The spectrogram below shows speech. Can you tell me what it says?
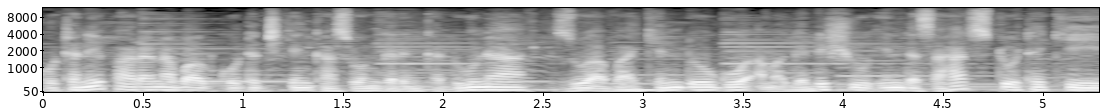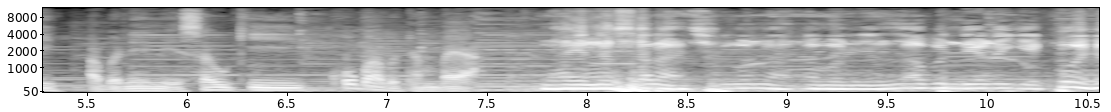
ko ta nefa runabout ko ta cikin kasuwan garin Kaduna zuwa bakin dogo a Magadishu inda Store take abu ne mai sauƙi ko babu tambaya. Na yi nasara cikin wannan al'amari. Yanzu abin da ya rage kawai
